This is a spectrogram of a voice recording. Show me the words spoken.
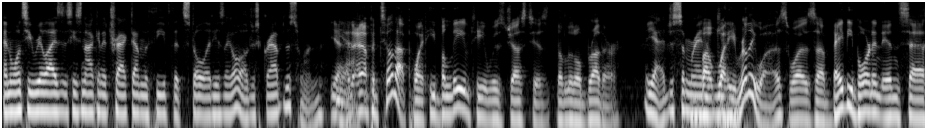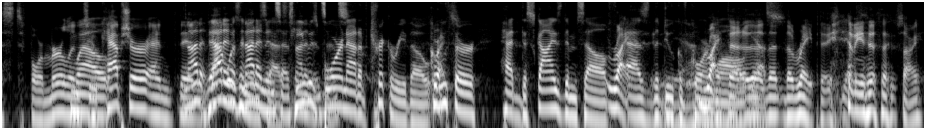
and once he realizes he's not going to track down the thief that stole it, he's like, "Oh, I'll just grab this one." Yeah, Yeah. And, and up until that point, he believed he was just his the little brother. Yeah, just some random. But what he really was was a baby born in incest for Merlin Well, to capture, and then Not- That Not an- wasn't not an incest. incest, He not was incest. born out of trickery, though. Correct. Uther had disguised himself Right. as the Duke of Yeah. Cornwall. right the the, yes. the, the rape. The, I mean, sorry,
